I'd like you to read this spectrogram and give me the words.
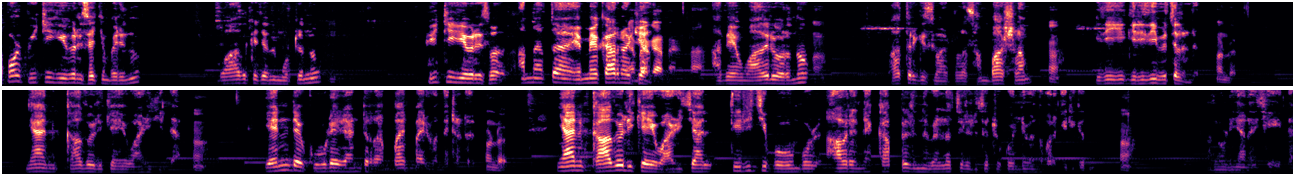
അപ്പോൾ പി ടി ഗീവറിസ് അച്ഛൻ വരുന്നു വാതിക്ക് ചെന്ന് മുട്ടുന്നു. പി ടി ഗീവറിസ് അന്നത്തെ എം എ കാരനൊക്കെ എമ്മക്കാരനാണ്. അദ്ദേഹം വാതിൽ തുറന്നു പാത്രികസുമായിട്ടുള്ള സംഭാഷണം. ഇത് ഈ ഗിരിദീപത്തിലുണ്ട്. ഞാൻ കാതോലിക്കായി വാഴിക്കില്ല. എന്റെ കൂടെ രണ്ട് റമ്പാന്മാർ വന്നിട്ടുണ്ട്. ഞാൻ കാതോലിക്കായി വാഴിച്ചാൽ തിരിച്ചു പോകുമ്പോൾ അവരെന്നെ കപ്പലിൽ നിന്ന് വെള്ളത്തിലെടുത്തിട്ട് കൊല്ലുമെന്ന് പറഞ്ഞിരിക്കുന്നു. അതുകൊണ്ട് ഞാനത് ചെയ്യില്ല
